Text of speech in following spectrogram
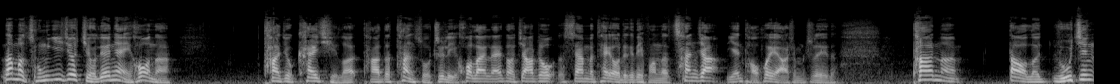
那么从一九九六年以后呢？他就开启了他的探索之旅。后来来到加州 San Mateo 这个地方呢，参加研讨会啊什么之类的。他呢，到了如今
